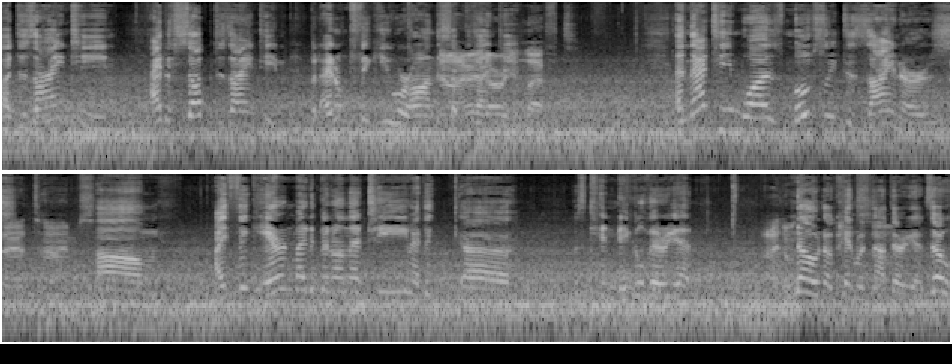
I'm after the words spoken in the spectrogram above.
a design team. I had a sub design team, but I don't think you were on the No, sub I had design already team. left. And that team was mostly designers. Sad times. Um, I think Aaron might have been on that team. I think uh, was Ken Nagel there yet? I don't. No, no, Ken was so. not there yet. So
